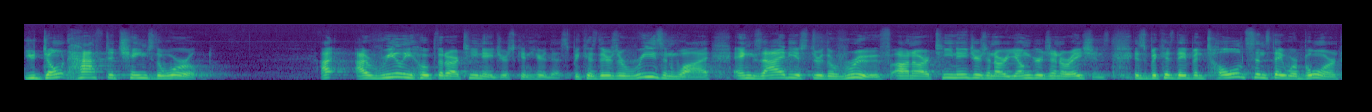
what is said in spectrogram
You don't have to change the world. I, I really hope that our teenagers can hear this because there's a reason why anxiety is through the roof on our teenagers and our younger generations, is because they've been told since they were born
